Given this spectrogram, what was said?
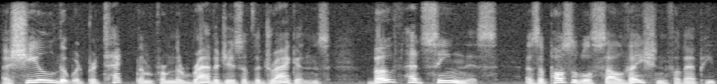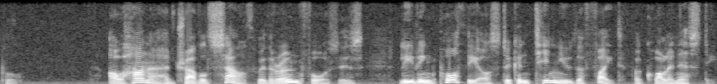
a shield that would protect them from the ravages of the dragons, both had seen this as a possible salvation for their people. Alhana had travelled south with her own forces, leaving Porthios to continue the fight for Qualinesti.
